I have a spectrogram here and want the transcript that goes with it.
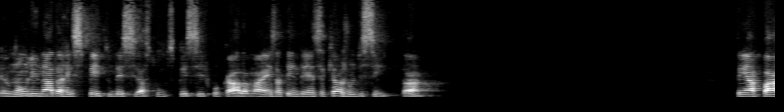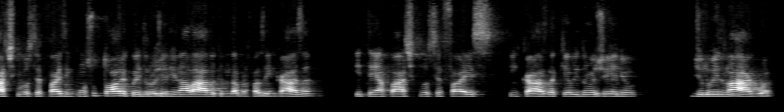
Eu não li nada a respeito desse assunto específico, Carla, mas a tendência é que ajude sim, tá? Tem a parte que você faz em consultório com hidrogênio inalado, que não dá para fazer em casa, e tem a parte que você faz em casa, que é o hidrogênio diluído na água,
